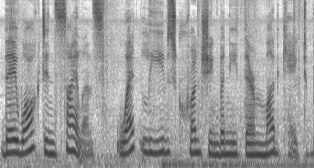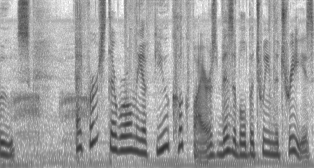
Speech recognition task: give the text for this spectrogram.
They walked in silence, wet leaves crunching beneath their mud caked boots. At first, there were only a few cook fires visible between the trees.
